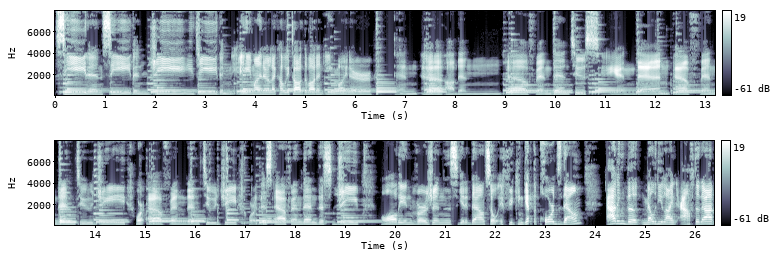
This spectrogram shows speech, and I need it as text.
C, then C, then G, G, then A minor, like how we talked about in E minor, then uh, then F, and then to C, and then F, and then to G, or F, and then to G, or this F, and then this G. All the inversions, get it down. So if you can get the chords down, adding the melody line after that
